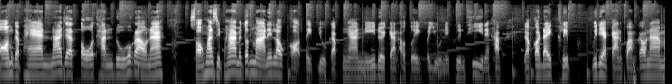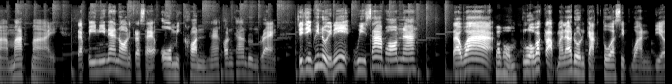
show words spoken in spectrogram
ออมกับแพนน่าจะโตทันดูพวกเรานะ 2015 เป็นต้นมานี่เราเกาะติดอยู่กับงานนี้ โดยการเอาตัวเองไปอยู่ในพื้นที่นะครับ แล้วก็ได้คลิปวิทยาการความก้าวหน้ามามากมาย แต่ปีนี้แน่นอนกระแสโอมิครอนนะค่อนข้างรุนแรง จริง ๆ พี่หนุ่ยนี่วีซ่าพร้อมนะ แต่ว่าครับผมกลัวว่ากลับมาแล้วโดนกักตัว 10 วัน เดี๋ยว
